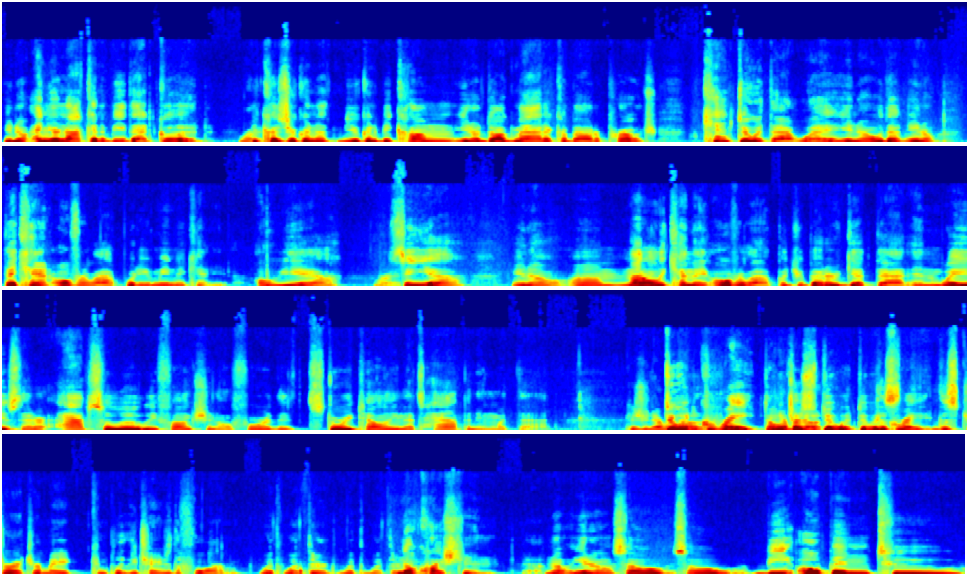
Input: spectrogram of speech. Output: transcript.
you know, and you're not going to be that good Right. because you're going to you're going to become you know dogmatic about approach. Can't do it that way, you know. That you know they can't overlap. What do you mean they can't? Oh yeah, Right. see ya. You know, um, not only can they overlap, but you better get that in ways that are absolutely functional for the storytelling that's happening with that. Because you never Do it great. Don't just know. do it. Do it great. This director may completely change the form with what they're with what they're No doing. question. Yeah. No, you know, so so be open to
